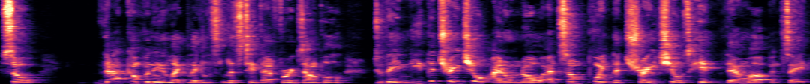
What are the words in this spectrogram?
So that company, like, like let's, let's take that for example. Do they need the trade show? I don't know. At some point, the trade shows hit them up and say,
